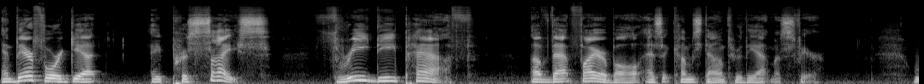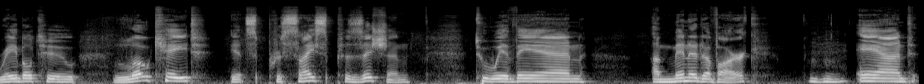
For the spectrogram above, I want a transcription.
and therefore get a precise 3D path of that fireball as it comes down through the atmosphere. We're able to locate its precise position to within a minute of arc. Mm-hmm. And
